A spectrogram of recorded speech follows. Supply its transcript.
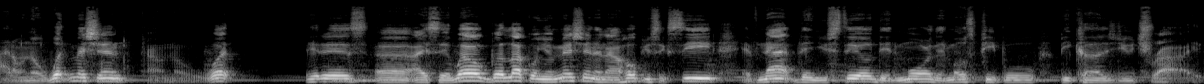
I don't know what mission, I don't know what it is. Uh, I said, Well, good luck on your mission, and I hope you succeed. If not, then you still did more than most people because you tried.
